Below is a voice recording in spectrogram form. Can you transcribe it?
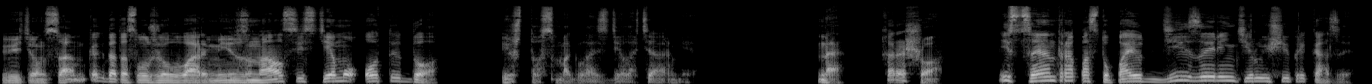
Ведь он сам когда-то служил в армии, знал систему от и до. И что смогла сделать армия? Да, хорошо. Из центра поступают дезориентирующие приказы.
